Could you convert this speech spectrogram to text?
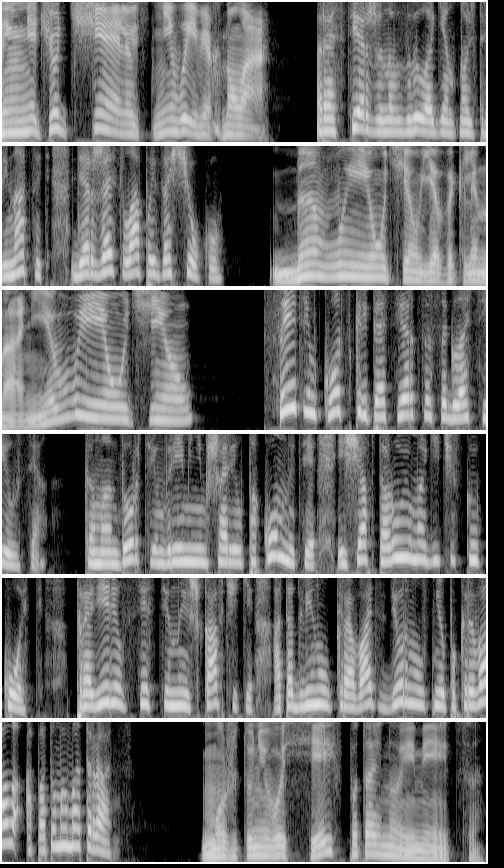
«Ты мне чуть челюсть не вывихнула!» Растерженно взвыл агент 013, держась лапой за щеку. «Да выучил я заклинание, выучил!» С этим кот, скрипя сердце, согласился. Командор тем временем шарил по комнате, ища вторую магическую кость. Проверил все стены и шкафчики, отодвинул кровать, сдернул с нее покрывало, а потом и матрац. Может, у него сейф потайной имеется?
